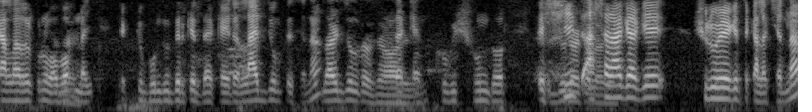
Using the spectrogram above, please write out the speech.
কালারের কোনো অভাব হ্যাঁ। নাই। একটু বন্ধুদেরকে দেখা এটা লাইট জ্বলতেছে না? লাইট জ্বলতেছে দেখেন খুবই সুন্দর। শীত আসার আগে আগে শুরু হয়ে গেছে কালেকশন না?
